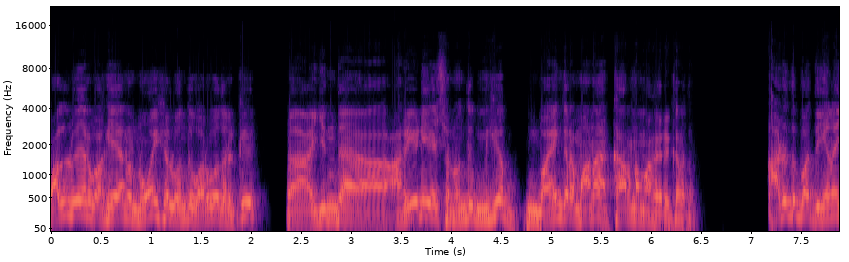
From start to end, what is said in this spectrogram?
பல்வேறு வகையான நோய்கள் வந்து வருவதற்கு இந்த ரேடியேஷன் வந்து மிக பயங்கரமான காரணமாக இருக்கிறது. அடுத்து பார்த்தீங்கன்னா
